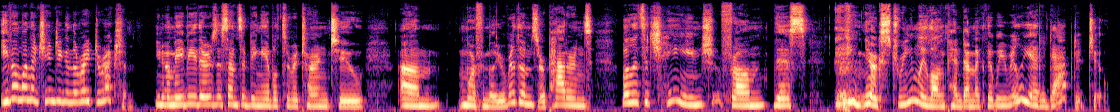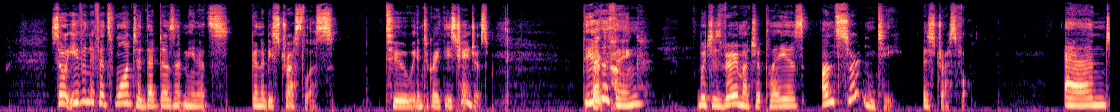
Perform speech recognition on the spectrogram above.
even when they're changing in the right direction. You know, maybe there's a sense of being able to return to um, more familiar rhythms or patterns. Well, it's a change from this, you know, extremely long pandemic that we really had adapted to. So even if it's wanted, that doesn't mean it's going to be stressless to integrate these changes. The other thing which is very much at play, is uncertainty is stressful. And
